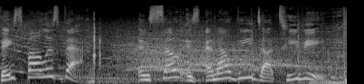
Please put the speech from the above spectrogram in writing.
Baseball is back, and so is MLB.tv.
